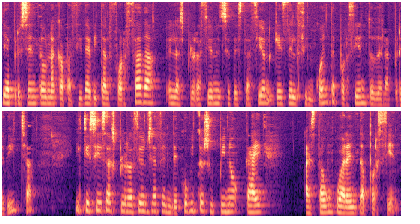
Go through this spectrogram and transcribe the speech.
ya presenta una capacidad vital forzada en la exploración y sedestación que es del 50% de la predicha y que si esa exploración se hace en decúbito supino cae hasta un 40%.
